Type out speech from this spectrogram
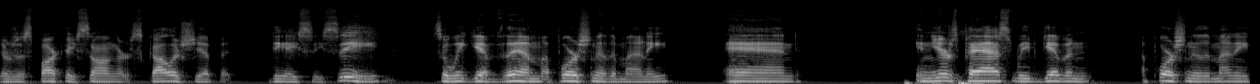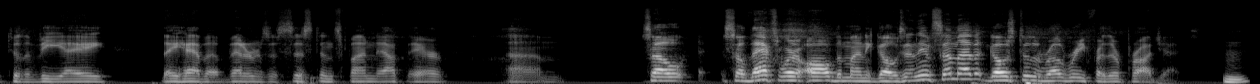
there's a Sparky Songer scholarship at DACC, so we give them a portion of the money. And in years past, we've given a portion of the money to the VA. They have a Veterans Assistance Fund out there. Um, so, so that's where all the money goes, and then some of it goes to the Rotary for their projects. Mhm.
